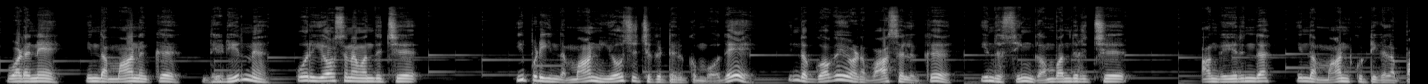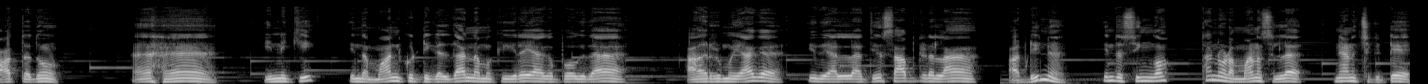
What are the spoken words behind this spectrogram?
உடனே இந்த மானுக்கு திடீர்னு ஒரு யோசனை வந்துச்சு. இப்படி இந்த மான் யோசிச்சுக்கிட்டு இருக்கும்போதே இந்த குகையோட வாசலுக்கு இந்த சிங்கம் வந்துடுச்சு. அங்க இருந்த இந்த மான் குட்டிகளை பார்த்ததும் இன்னைக்கு இந்த மான் குட்டிகள் தான் நமக்கு இரையாக போகுதா? அருமையாக இது எல்லாத்தையும் சாப்பிட்டுடலாம் அப்படின்னு இந்த சிங்கம் தன்னோட மனசுல நினைச்சுக்கிட்டே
